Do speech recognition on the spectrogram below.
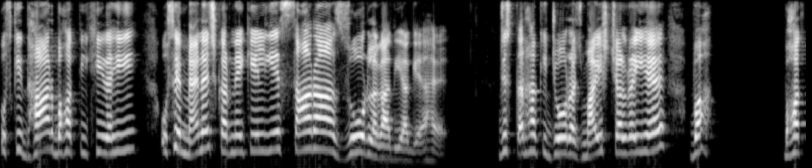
उसकी धार बहुत तीखी रही, उसे मैनेज करने के लिए सारा ज़ोर लगा दिया गया है। जिस तरह की जो रजमाइश चल रही है, वह बहुत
